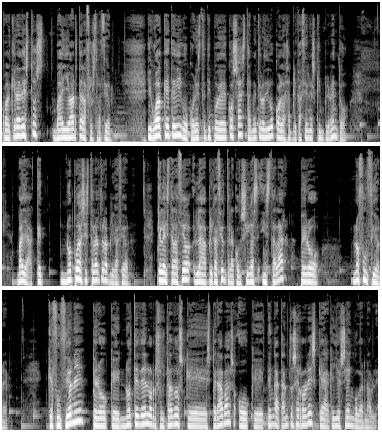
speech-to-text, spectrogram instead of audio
cualquiera de estos va a llevarte a la frustración. Igual que te digo con este tipo de cosas, también te lo digo con las aplicaciones que implemento. Vaya, que no puedas instalarte una aplicación, que la instalación, la aplicación te la consigas instalar, pero no funcione. Que funcione, pero que no te dé los resultados que esperabas o que tenga tantos errores que aquello sea ingobernable.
